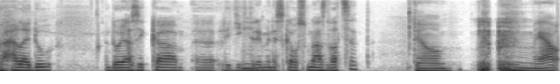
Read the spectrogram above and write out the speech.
vhledu do jazyka uh, lidí, kterým je dneska 18-20? Jo, já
